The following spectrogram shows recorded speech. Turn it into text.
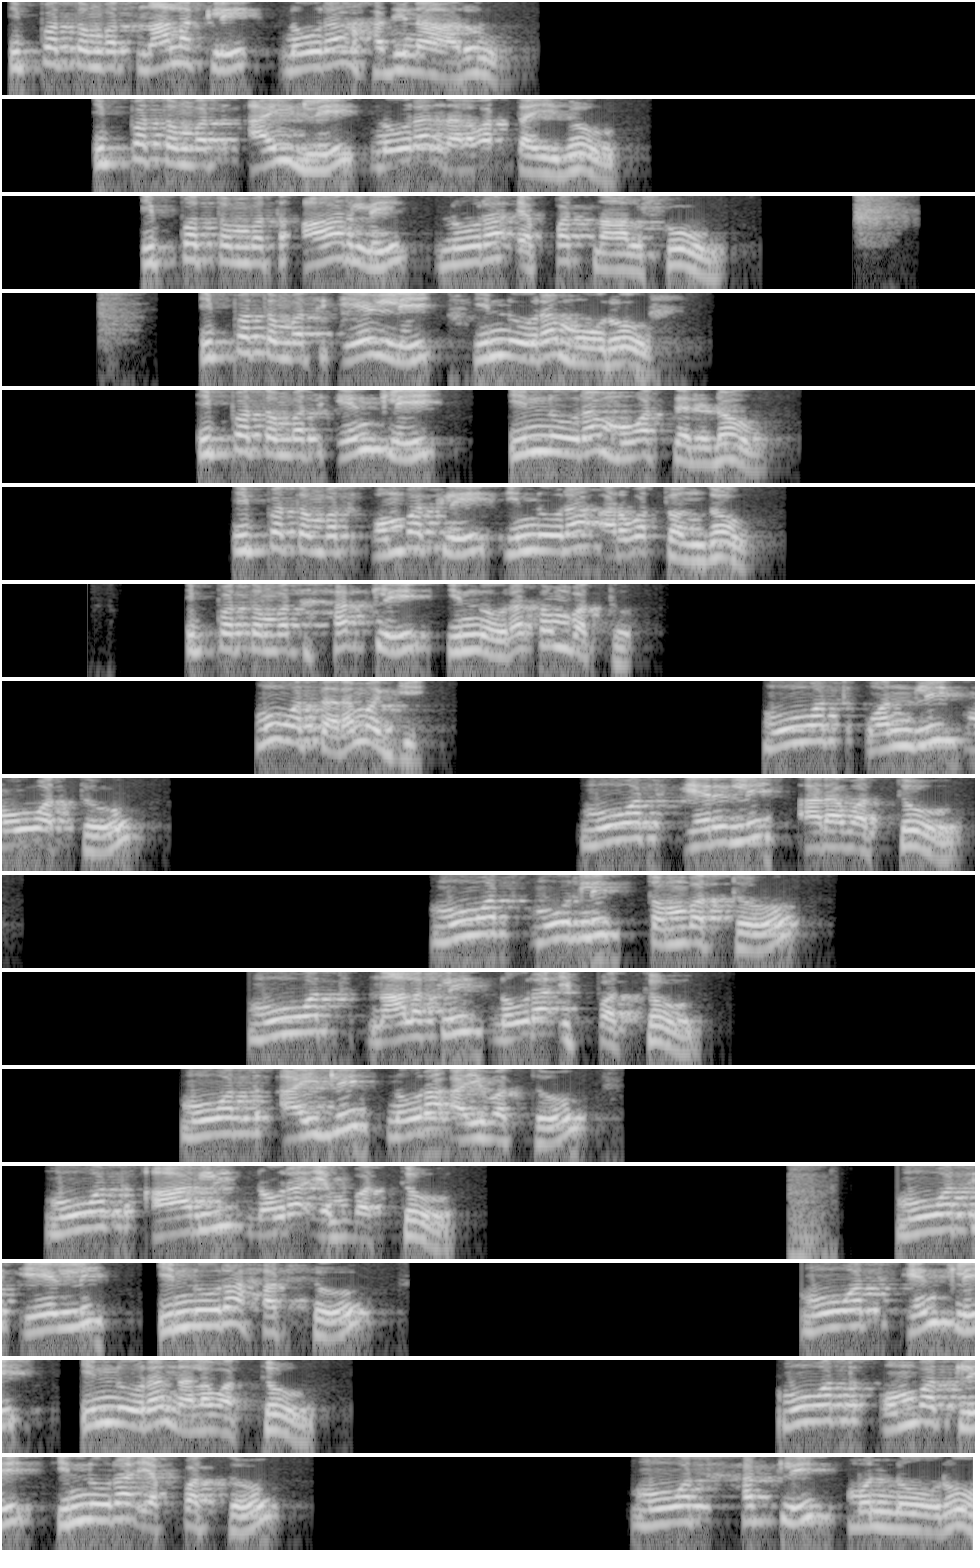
ಇಪ್ಪತ್ತೊಂಬತ್ ನಾಲ್ಕಲಿ ನೂರ ಹದಿನಾರು. ಇಪ್ಪತ್ತೊಂಬತ್ ಐದ್ಲಿ ನೂರ ನಲವತ್ತೈದು. ಇಪ್ಪತ್ತೊಂಬತ್ತು ಆರ್ಲಿ ನೂರ ಎಪ್ಪತ್ನಾಲ್ಕು. ಇಪ್ಪತ್ತೊಂಬತ್ತು ಏಳ್ಲಿ ಇನ್ನೂರ ಮೂರು. ಇಪ್ಪತ್ತೊಂಬತ್ತು ಎಂಟ್ಲಿ ಇನ್ನೂರ ಮೂವತ್ತೆರಡು. ಇಪ್ಪತ್ತೊಂಬತ್ತು ಒಂಬತ್ಲಿ ಇನ್ನೂರ ಅರವತ್ತೊಂದು. ಇಪ್ಪತ್ತೊಂಬತ್ತು ಹತ್ಲಿ ಇನ್ನೂರ ತೊಂಬತ್ತು. ಮೂವತ್ತರ ಮಗ್ಗಿ. ಮೂವತ್ ಒಂದ್ಲಿ ಮೂವತ್ತು. ಮೂವತ್ ಎರಡ್ಲಿ ಅರವತ್ತು. ಮೂವತ್ ಮೂರ್ಲಿ ತೊಂಬತ್ತು. ಮೂವತ್ ನಾಲ್ಕಲಿ ನೂರ ಇಪ್ಪತ್ತು. ಮೂವತ್ ಐದ್ಲಿ ನೂರ ಐವತ್ತು. ಮೂವತ್ ಆರ್ಲಿ ನೂರ ಎಂಬತ್ತು ಮೂವತ್ ಏಳ್ಲಿ ಇನ್ನೂರ ಹತ್ತು ಮೂವತ್ ಎಂಟ್ಲಿ ಇನ್ನೂರ ನಲವತ್ತು ಮೂವತ್ ಒಂಬತ್ಲಿ ಇನ್ನೂರ ಎಪ್ಪತ್ತು ಮೂವತ್ ಹತ್ಲಿ ಮುನ್ನೂರು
